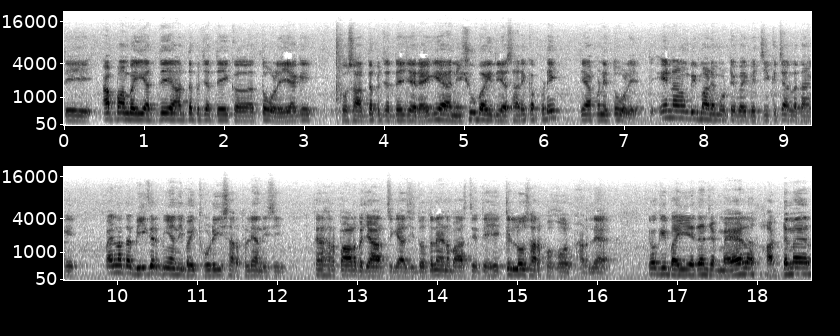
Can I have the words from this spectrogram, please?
ਤੇ ਆਪਾਂ ਬਈ ਅੱਧੇ, ਅੱਧ ਪਜੱਦੇ ਇੱਕ ਧੋਲੇ ਹੈਗੇ, ਕੁਛ ਅੱਧ ਪਜੱਦੇ ਜੇ ਰਹਿ ਗਿਆ ਨਿਸ਼ੂ ਬਾਈ ਦੇ ਆ ਸਾਰੇ ਕੱਪੜੇ ਤੇ ਆਪਣੇ ਧੋਲੇ ਆ। ਤੇ ਇਹਨਾਂ ਨੂੰ ਵੀ ਮਾੜੇ ਮੋਟੇ ਬਾਈ ਵਿੱਚ ਇੱਕ ਚੱਲ ਦਾਂਗੇ। ਪਹਿਲਾਂ ਤਾਂ 20 ਕੁ ਰੁਪਈਆਂ ਦੀ ਬਾਈ ਥੋੜੀ ਸਰਫ ਲਿਆਂਦੀ ਸੀ। ਫਿਰ ਹਰਪਾਲ ਬਾਜ਼ਾਰ ਚ ਗਿਆ ਸੀ ਦੁੱਧ ਲੈਣ ਵਾਸਤੇ ਤੇ ਇਹ ਕਿਲੋ ਸਰਫ ਹੋਰ ਫੜ ਲਿਆ। ਕਿਉਂਕਿ ਬਾਈ ਇਹਦੇ ਚ ਮੈਲ, ਹੱਡ ਮੈਲ,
